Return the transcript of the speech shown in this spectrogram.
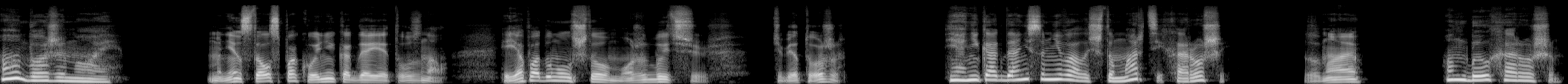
«О, боже мой!» Мне стало спокойнее, когда я это узнал. И я подумал, что, может быть, тебе тоже. Я никогда не сомневалась, что Марти хороший. Знаю. Он был хорошим.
